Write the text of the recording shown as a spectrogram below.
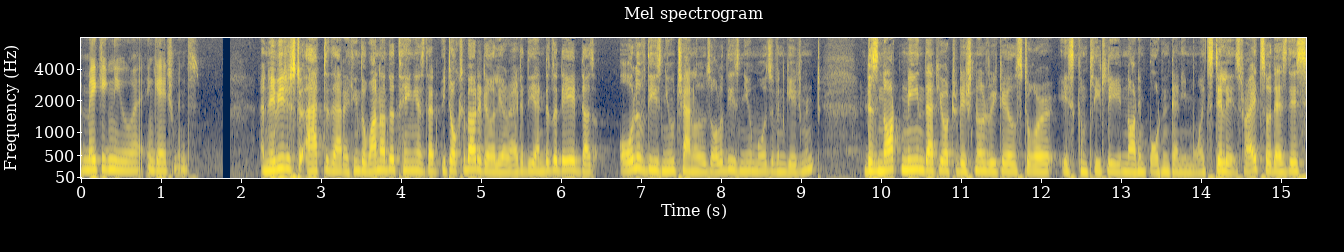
making new uh, engagements. And maybe just to add to that, I think the one other thing is that we talked about it earlier, right? At the end of the day, it does all of these new channels, all of these new modes of engagement does not mean that your traditional retail store is completely not important anymore. It still is, right? So there's this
